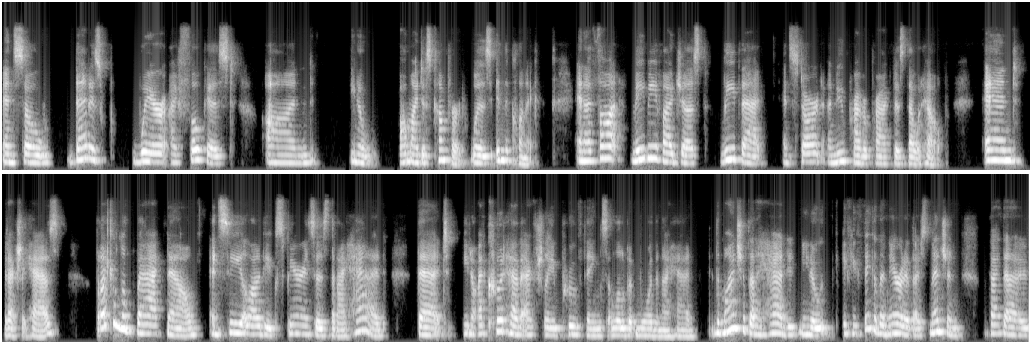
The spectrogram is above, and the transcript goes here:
And so that is where I focused on, you know, all my discomfort was in the clinic. And I thought maybe if I just leave that and start a new private practice, that would help. And it actually has. But I can look back now and see a lot of the experiences that I had that you know i could have actually improved things a little bit more than i had. The mind shift that i had you know if you think of the narrative that i just mentioned the fact that i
